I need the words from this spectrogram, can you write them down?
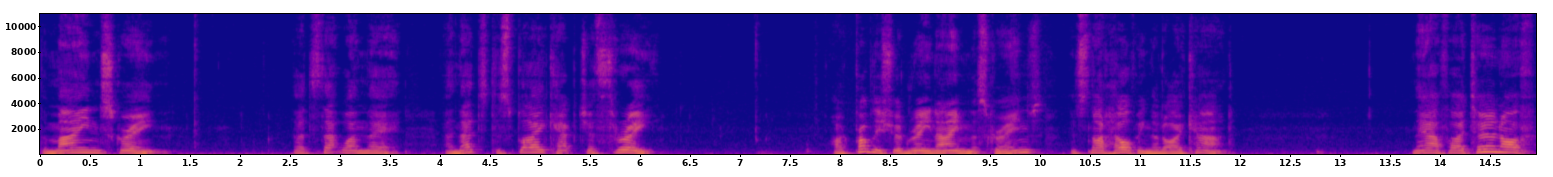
the main screen. That's that one there. And that's display capture 3. I probably should rename the screens. It's not helping that I can't. Now if I turn off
